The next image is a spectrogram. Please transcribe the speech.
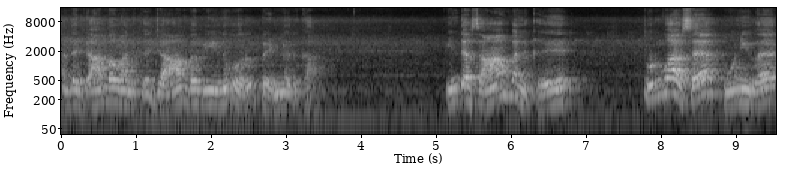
அந்த ஜாம்பவானுக்கு ஜாம்பவின்னு ஒரு பெண் இருக்கா. இந்த சாம்பனுக்கு துர்வாச முனிவர்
